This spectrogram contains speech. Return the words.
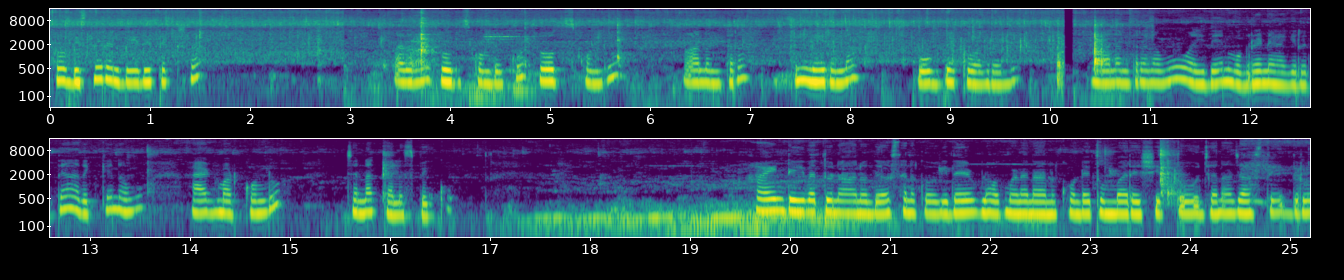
ಸೊ ಬಿಸಿನೀರಲ್ಲಿ ಬೇಯ್ದಿದ ತಕ್ಷಣ ಅದನ್ನು ಸೋದಿಸ್ಕೊಬೇಕು ಸೋದಿಸ್ಕೊಂಡು ಆನಂತರ ಫುಲ್ ನೀರೆಲ್ಲ ಹೋಗಬೇಕು ಅದರಲ್ಲಿ. ಆನಂತರ ನಾವು ಇದೇನು ಒಗ್ಗರಣೆ ಆಗಿರುತ್ತೆ ಅದಕ್ಕೆ ನಾವು ಆ್ಯಡ್ ಮಾಡಿಕೊಂಡು ಚೆನ್ನಾಗಿ ಕಲಿಸ್ಬೇಕು. ಆ್ಯಂಡ್ ಇವತ್ತು ನಾನು ದೇವಸ್ಥಾನಕ್ಕೆ ಹೋಗಿದ್ದೆ. ವ್ಲಾಗ್ ಮಾಡೋಣ ಅಂದ್ಕೊಂಡೆ ತುಂಬ ರಶ್ ಇತ್ತು. ಜನ ಜಾಸ್ತಿ ಇದ್ದರು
